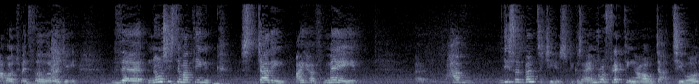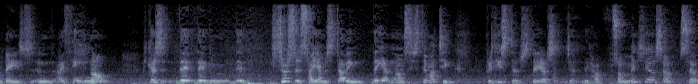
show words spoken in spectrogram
about methodology. The non-systematic studying I have made uh, have disadvantages because I am reflecting about that too all days, and I think no, because the the, the sources I am studying they are non-systematic registers. They are they have some mentions, so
